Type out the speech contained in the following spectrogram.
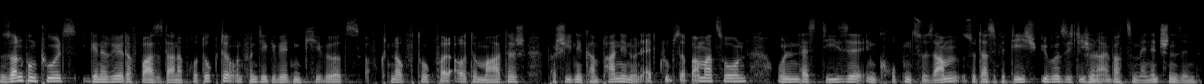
Son.tools generiert auf Basis deiner Produkte und von dir gewählten Keywords auf Knopfdruck vollautomatisch verschiedene Kampagnen und Ad-Groups auf Amazon und lässt diese in Gruppen zusammen, sodass sie für dich übersichtlich und einfach zu managen sind.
